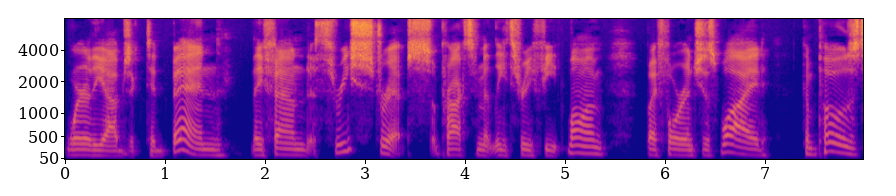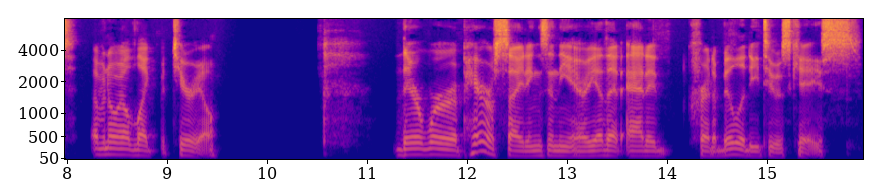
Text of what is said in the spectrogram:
where the object had been, they found three strips, approximately three feet long by four inches wide, composed of an oil like material. There were a pair of sightings in the area that added credibility to his case.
